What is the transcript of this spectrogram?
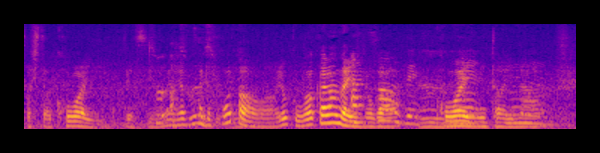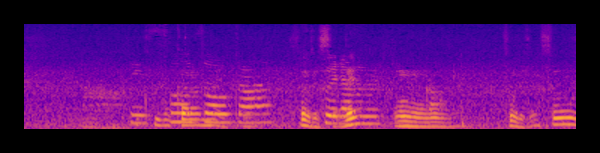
としては怖いですよね。やっぱりホラーはよくわからないのあが怖いみたいな、想像がそうですよね膨らむってういうかんそうですね。想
